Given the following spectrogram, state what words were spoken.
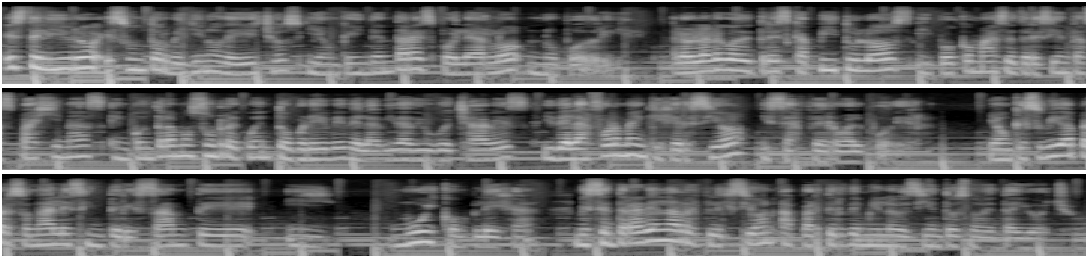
Este libro es un torbellino de hechos y aunque intentara spoilerlo, no podría. A lo largo de tres capítulos y poco más de 300 páginas encontramos un recuento breve de la vida de Hugo Chávez y de la forma en que ejerció y se aferró al poder. Y aunque su vida personal es interesante y muy compleja, me centraré en la reflexión a partir de 1998,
